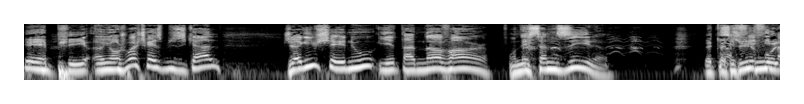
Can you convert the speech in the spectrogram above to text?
Et puis, euh, ils ont joué à chaise musicale. J'arrive chez nous, il est à 9 h. On est samedi, là. Mais t'as-tu eu full,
